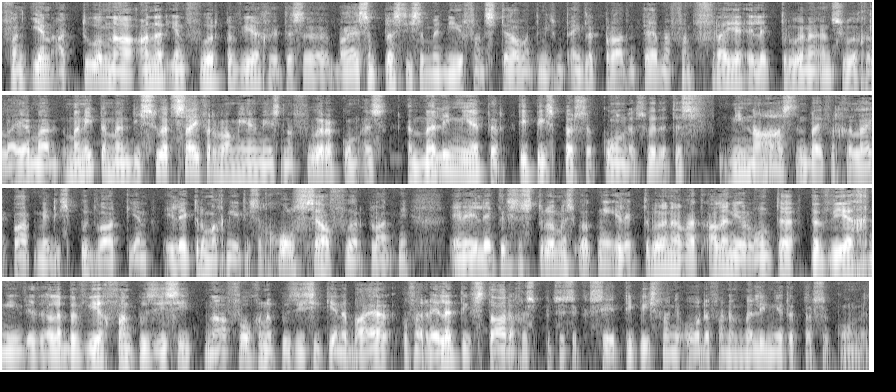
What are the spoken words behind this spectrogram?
van een atoom na 'n ander een voortbeweeg. Dit is 'n baie simplistiese manier van stel want mense moet eintlik praat in terme van vrye elektrone in so 'n geleier, maar maar nietemin die soort syfer waarmee 'n mens na vore kom is 'n millimeter tipies per sekonde. So dit is nie naaste by vergelykbaar met die spoed waarteen elektromagnetiese golf self voortplant nie. En 'n elektriese stroom is ook nie elektrone wat al in die ronde beweeg nie. Dit hulle beweeg van posisie na 'n volgende posisie teen 'n baie of 'n relatief stadige spoed soos ek gesê tipies van die orde van 'n millimeter per sekonde.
